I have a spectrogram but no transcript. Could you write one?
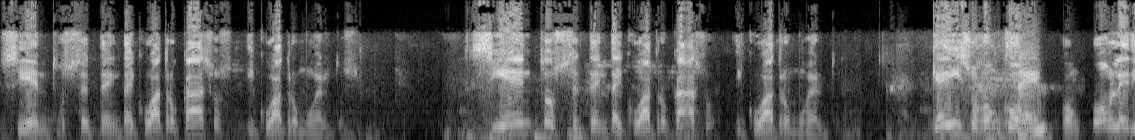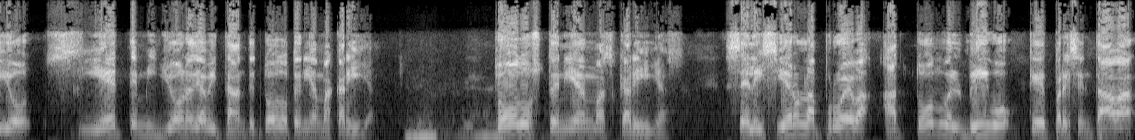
174 casos y 4 muertos. 174 casos y 4 muertos. ¿Qué hizo Hong Kong? Sí. Hong Kong le dio 7 millones de habitantes, todos tenían mascarilla. Todos tenían mascarillas. Se le hicieron la prueba a todo el vivo que presentaba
